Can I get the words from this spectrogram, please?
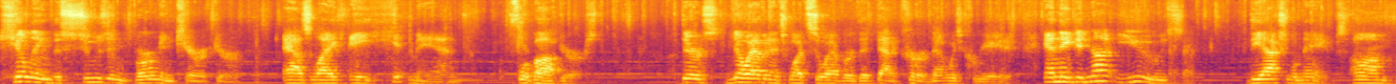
killing the Susan Berman character as like a hitman for Bob Durst there's no evidence whatsoever that that occurred. That was created, and they did not use the actual names. Um,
